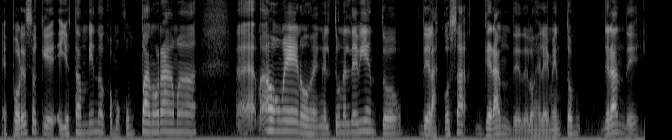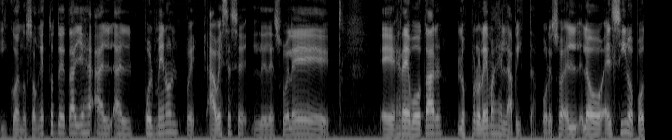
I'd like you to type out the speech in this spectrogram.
Es por eso que ellos están viendo como que un panorama eh, más o menos en el túnel de viento de las cosas grandes, de los elementos grandes y cuando son estos detalles al, al por menos pues a veces se le, suele eh, rebotar los problemas en la pista. Por eso el, lo, el Silopod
